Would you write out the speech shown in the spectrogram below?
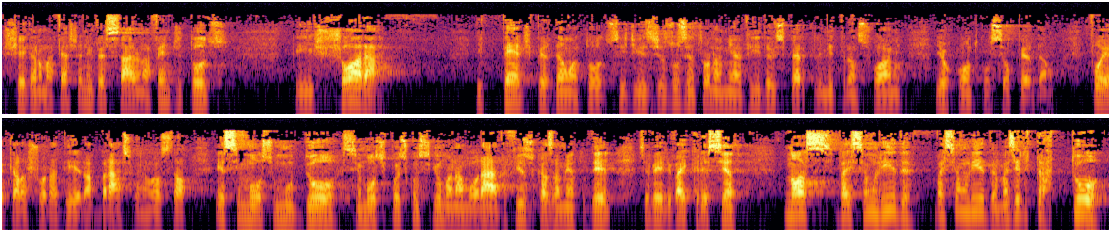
chega numa festa de aniversário na frente de todos e chora e pede perdão a todos e diz: Jesus entrou na minha vida, eu espero que ele me transforme e eu conto com o seu perdão. Foi aquela choradeira, abraço, aquele negócio e tal. Esse moço mudou, esse moço depois conseguiu uma namorada, fiz o casamento dele. Você vê, ele vai crescendo. Nós, vai ser um líder, vai ser um líder, mas ele tratou,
